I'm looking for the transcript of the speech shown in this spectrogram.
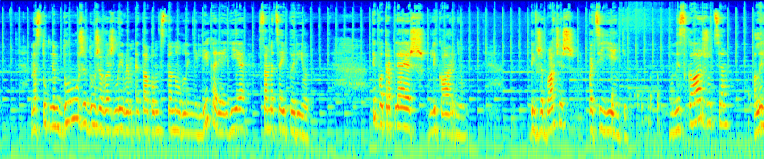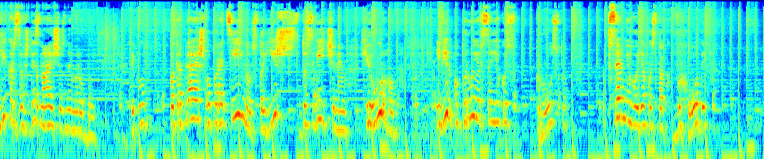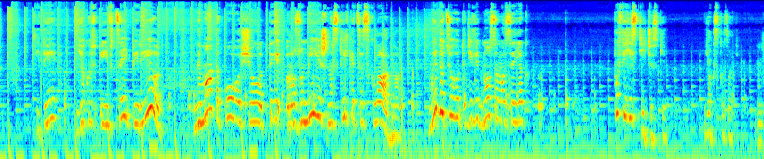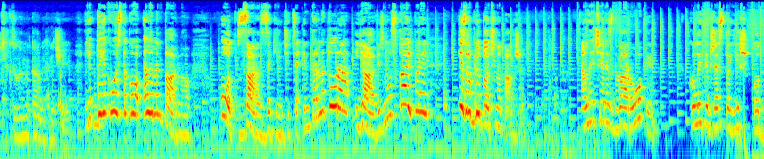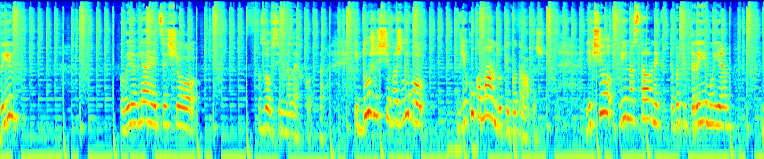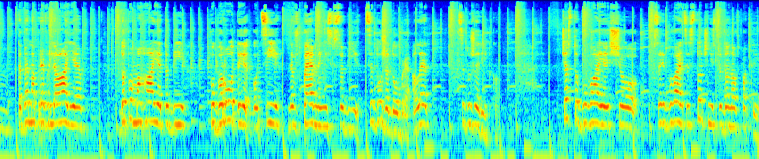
Наступним дуже-дуже важливим етапом встановлення лікаря є саме цей період. Ти потрапляєш в лікарню, ти вже бачиш пацієнтів. Вони скаржуться, але лікар завжди знає, що з ними робити. Ти потрапляєш в операційну, стоїш з досвідченим хірургом, і він оперує все якось просто, все в нього якось так виходить. І ти якось і в цей період нема такого, що ти розумієш, наскільки це складно. Ми до цього тоді відносимося як пофігістічно. Як сказати? Як до елементарних речей. Як до якогось такого елементарного. От зараз закінчиться інтернатура, я візьму скальпель і зроблю точно так же. Але через два роки, коли ти вже стоїш один, виявляється, що зовсім нелегко. І дуже ще важливо, в яку команду ти потрапиш. Якщо твій наставник тебе підтримує, тебе направляє, допомагає тобі побороти оці невпевненість в собі, це дуже добре, але це дуже рідко. Часто буває, що все відбувається з точністю до навпаки.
